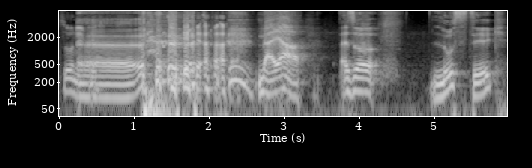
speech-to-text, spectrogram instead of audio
So nämlich. Äh, naja, also lustig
